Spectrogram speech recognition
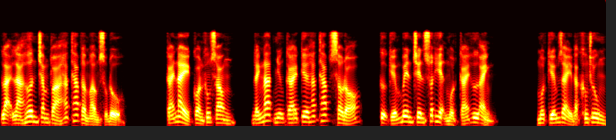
lại là hơn trăm tòa hát tháp ầm ầm sụp đổ. Cái này còn không xong, đánh nát những cái kia hát tháp sau đó, cự kiếm bên trên xuất hiện một cái hư ảnh. Một kiếm dày đặc không trung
